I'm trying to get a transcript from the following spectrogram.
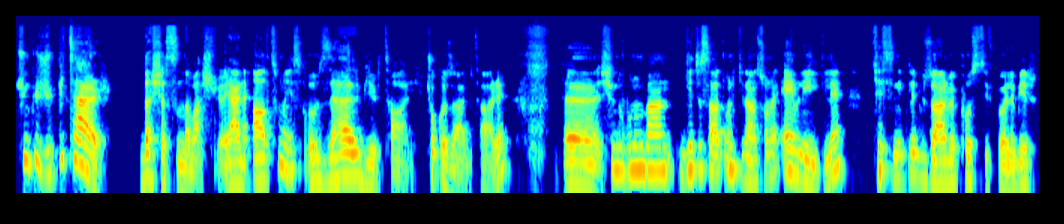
Çünkü Jüpiter daşasında başlıyor. Yani 6 Mayıs özel bir tarih. Çok özel bir tarih. Ee, şimdi bunun ben gece saat 12'den sonra evle ilgili kesinlikle güzel ve pozitif böyle bir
